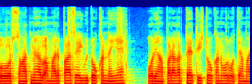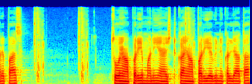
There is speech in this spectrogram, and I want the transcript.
और साथ में अब हमारे पास एक भी टोकन नहीं है, और यहाँ पर अगर पैंतीस टोकन और होते हैं हमारे पास तो यहाँ पर ये मनी हेस्ट का यहाँ पर ये भी निकल जाता।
